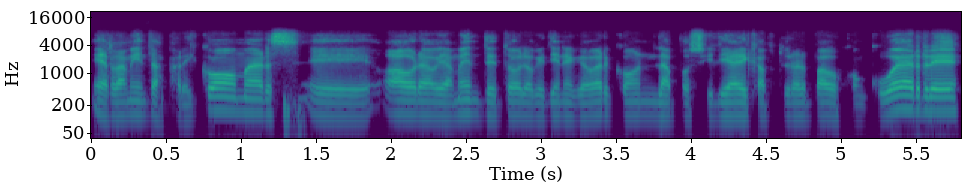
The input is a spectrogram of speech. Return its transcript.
herramientas para e-commerce, eh, ahora obviamente todo lo que tiene que ver con la posibilidad de capturar pagos con QR,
